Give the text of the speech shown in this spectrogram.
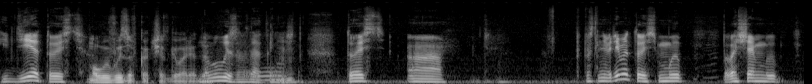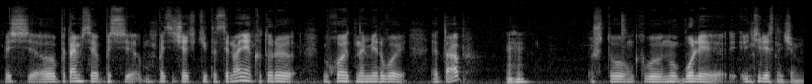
идея, то есть Новый вызов, как сейчас говорят, да? новый вызов, да, конечно. То есть а, в последнее время, то есть мы посещаем, мы пос- э, пытаемся посе- посещать какие-то соревнования, которые выходят на мировой этап, Мгм. что как бы ну более интересно, чем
